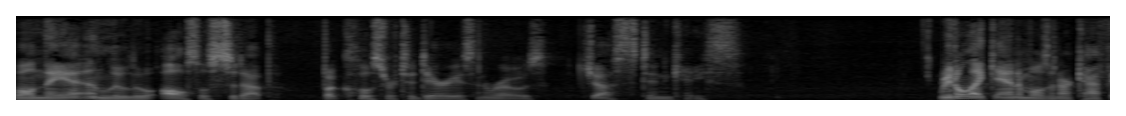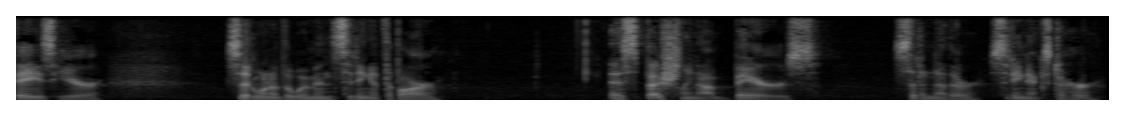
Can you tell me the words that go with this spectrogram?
while Nea and Lulu also stood up, but closer to Darius and Rose, just in case. We don't like animals in our cafes here, said one of the women sitting at the bar. Especially not bears, said another sitting next to her.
